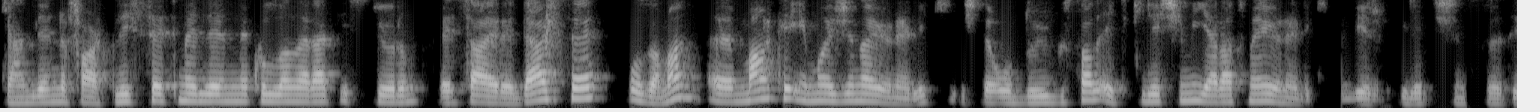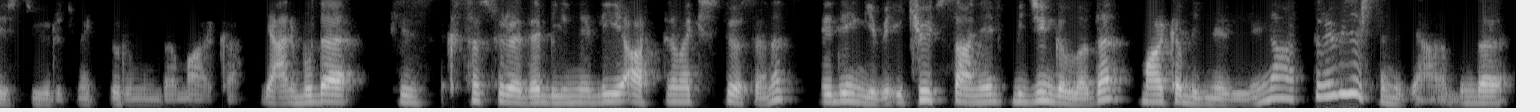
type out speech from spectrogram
kendilerini farklı hissetmelerini kullanarak istiyorum vesaire derse o zaman e, marka imajına yönelik işte o duygusal etkileşimi yaratmaya yönelik bir iletişim stratejisi yürütmek durumunda marka. Yani burada siz kısa sürede bilinirliği arttırmak istiyorsanız dediğin gibi 2-3 saniyelik bir jingle'la da marka bilinirliğini arttırabilirsiniz yani. Bunda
